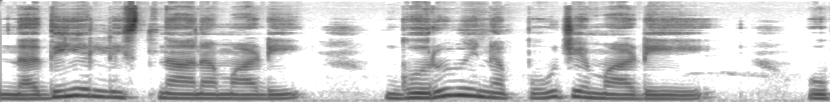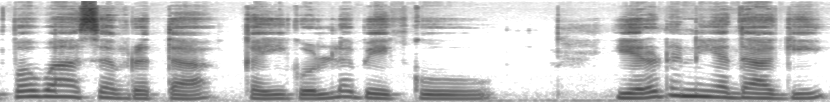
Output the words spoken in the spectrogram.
ನದಿಯಲ್ಲಿ ಸ್ನಾನ ಮಾಡಿ, ಗುರುವಿನ ಪೂಜೆ ಮಾಡಿ, ಉಪವಾಸ ವ್ರತ ಕೈಗೊಳ್ಳಬೇಕು. ಎರಡನೆಯದಾಗಿ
